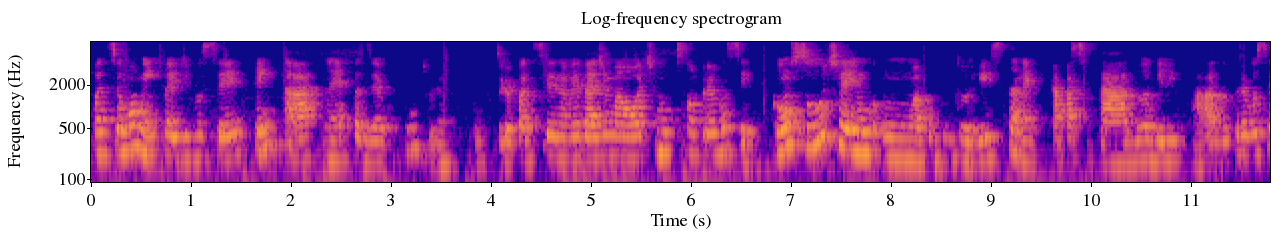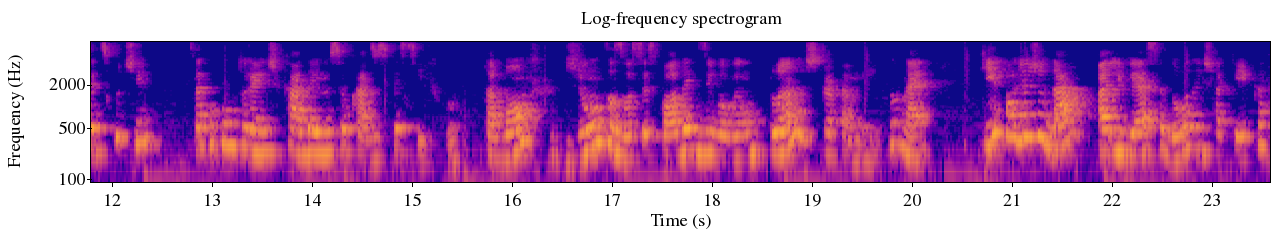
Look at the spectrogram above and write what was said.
pode ser o momento aí de você tentar, né, fazer acupuntura. Acupuntura pode ser, na verdade, uma ótima opção para você. Consulte aí um, um acupunturista, né, capacitado, habilitado, para você discutir se a acupuntura é indicada aí no seu caso específico, tá bom? Juntos vocês podem desenvolver um plano de tratamento, né? Que pode ajudar a aliviar essa dor da enxaqueca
